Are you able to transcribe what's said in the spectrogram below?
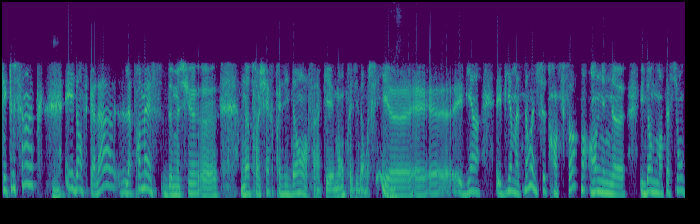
C'est tout simple. Mmh. Et dans ce cas-là, la promesse de monsieur, euh, notre cher président, enfin, qui est mon président aussi, mmh. euh, eh bien, eh bien, maintenant, elle se transforme en une, une augmentation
